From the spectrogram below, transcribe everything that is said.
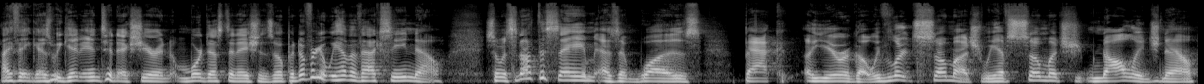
I think as we get into next year and more destinations open, don't forget we have a vaccine now. So it's not the same as it was back a year ago. We've learned so much. We have so much knowledge now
